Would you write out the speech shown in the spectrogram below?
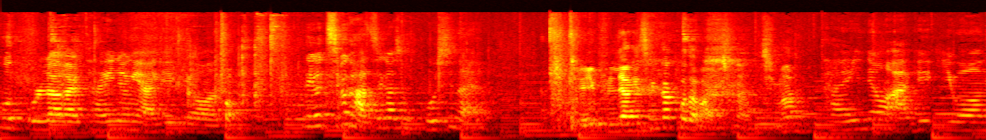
곧 올라갈 다인형의 아기 기원 근데 이거 집에 가져가서 보시나요? 저희 분량이 생각보다 많지는 않지만 다인형 아기 기원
